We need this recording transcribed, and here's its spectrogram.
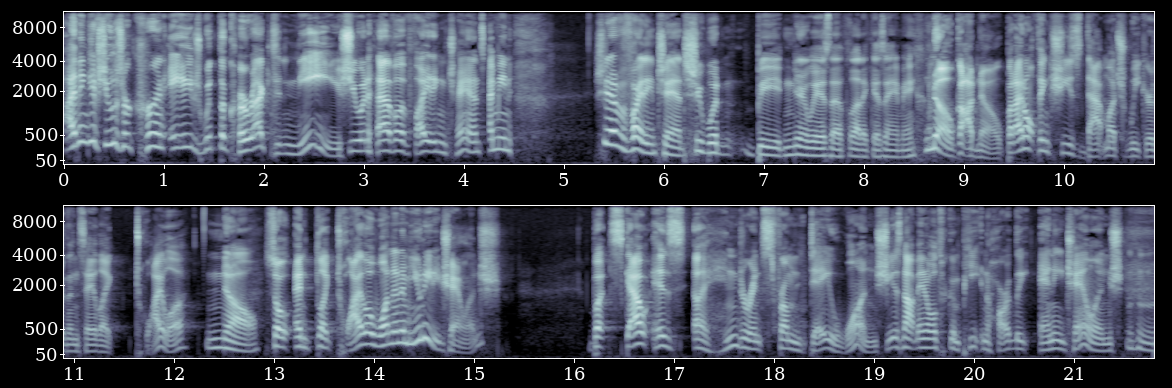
I think if she was her current age with the correct knee, she would have a fighting chance. I mean, She'd have a fighting chance. She wouldn't be nearly as athletic as Ami. no, God, no. But I don't think she's that much weaker than, say, like Twila. No. So, and like Twila won an immunity challenge. But Scout is a hindrance from day one. She has not been able to compete in hardly any challenge mm-hmm.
